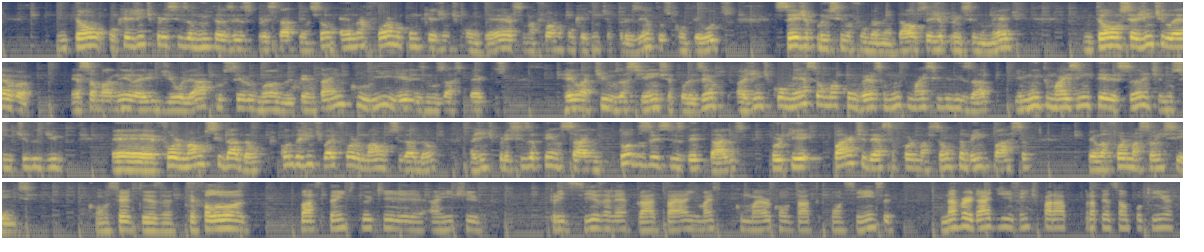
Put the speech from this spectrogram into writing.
Então, o que a gente precisa muitas vezes prestar atenção é na forma com que a gente conversa, na forma com que a gente apresenta os conteúdos, seja para o ensino fundamental, seja para o ensino médio. Então, se a gente leva essa maneira aí de olhar para o ser humano e tentar incluir eles nos aspectos relativos à ciência, por exemplo, a gente começa uma conversa muito mais civilizada e muito mais interessante no sentido de é, formar um cidadão. Quando a gente vai formar um cidadão, a gente precisa pensar em todos esses detalhes, porque parte dessa formação também passa pela formação em ciência. Com certeza. Você falou bastante do que a gente precisa, né, para estar tá em mais com maior contato com a ciência. Na verdade, se a gente parar para pensar um pouquinho,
